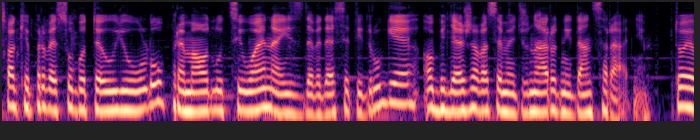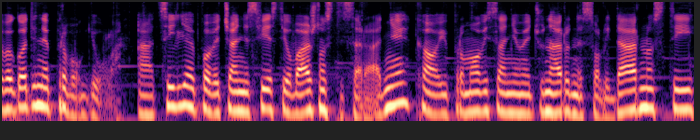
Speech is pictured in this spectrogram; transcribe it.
Svake prve subote u julu, prema odluci UN-a iz 92. obilježava se Međunarodni dan saradnje. To je ove godine 1. jula, a cilj je povećanje svijesti o važnosti saradnje, kao i promovisanje međunarodne solidarnosti,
